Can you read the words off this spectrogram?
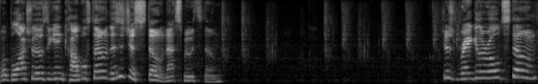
What blocks are those again? Cobblestone? This is just stone, not smooth stone. Just regular old stone.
